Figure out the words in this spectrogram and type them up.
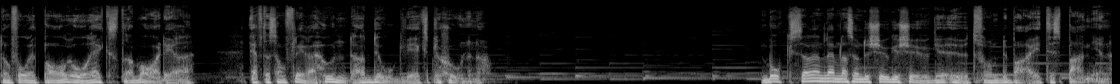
De får ett par år extra vardera eftersom flera hundar dog vid explosionerna. Boxaren lämnas under 2020 ut från Dubai till Spanien.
